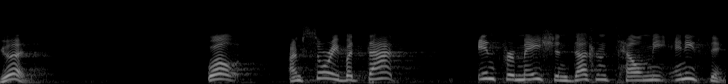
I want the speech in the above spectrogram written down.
good. Well, I'm sorry, but that information doesn't tell me anything.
